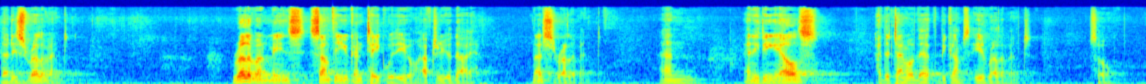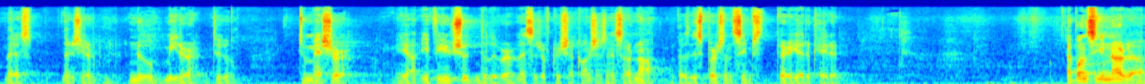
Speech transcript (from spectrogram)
that is relevant. Relevant means something you can take with you after you die. That's relevant. And anything else at the time of death becomes irrelevant. So there's, there's your new meter to, to measure yeah, if you should deliver a message of Krishna consciousness or not, because this person seems very educated. Upon seeing Narada,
